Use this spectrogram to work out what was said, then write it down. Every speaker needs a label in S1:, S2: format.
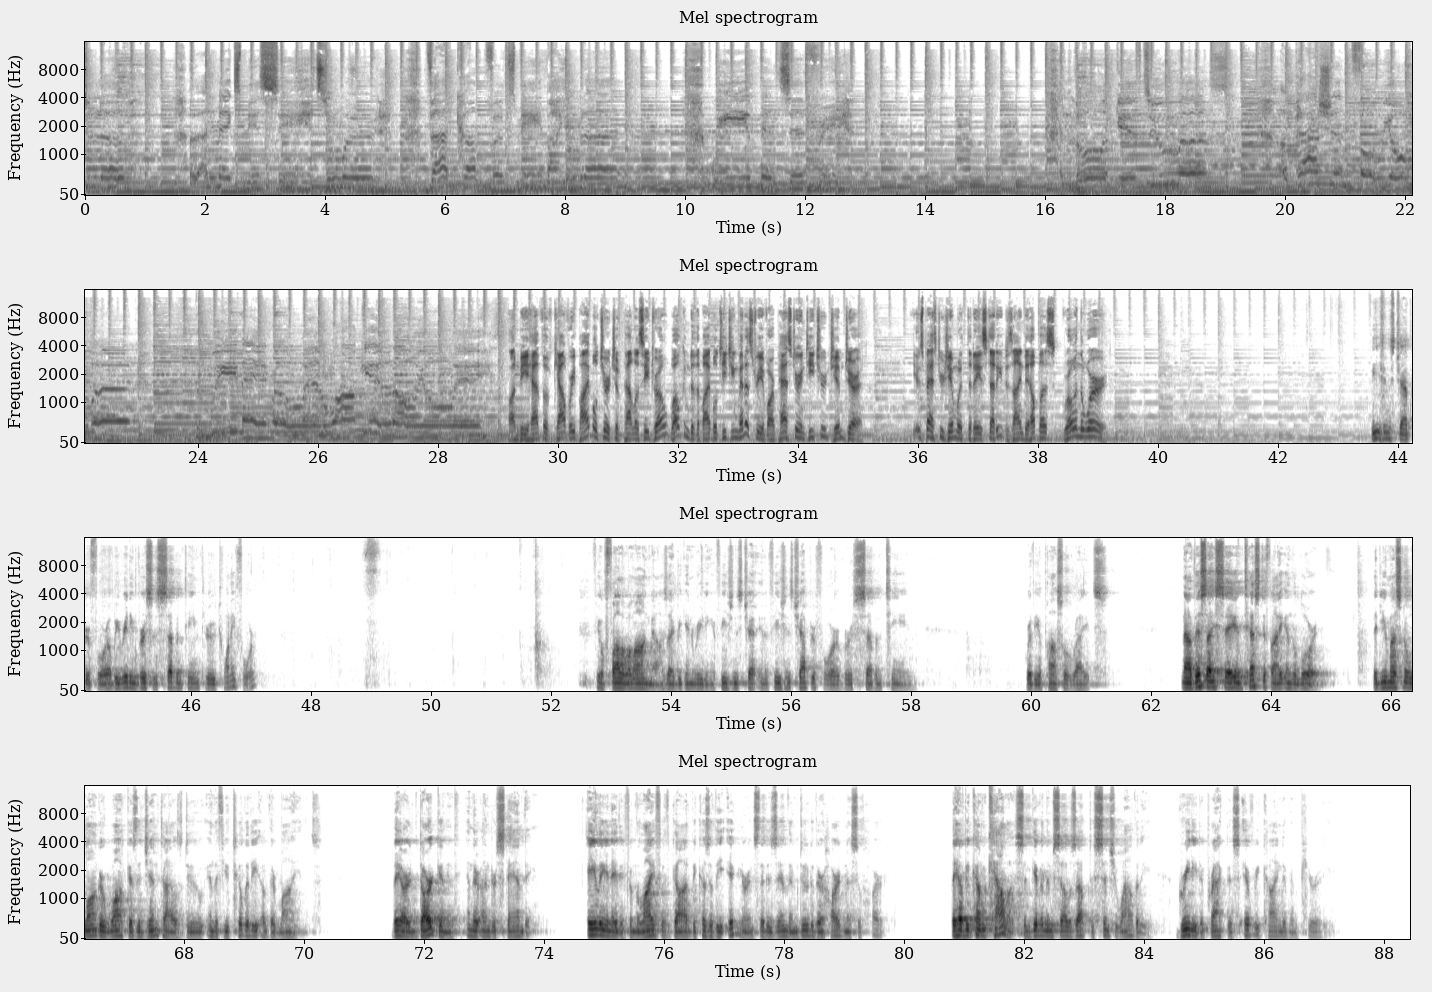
S1: Your love that makes me see.
S2: On behalf of Calvary Bible Church of Palisadro, welcome to the Bible teaching ministry of our pastor and teacher, Jim Jarrett. Here's Pastor Jim with today's study designed to help us grow in the Word.
S3: Ephesians chapter 4. I'll be reading verses 17 through 24. If you'll follow along now as I begin reading Ephesians in Ephesians chapter 4, verse 17, where the apostle writes, Now this I say and testify in the Lord, that you must no longer walk as the Gentiles do in the futility of their minds. They are darkened in their understanding, alienated from the life of God because of the ignorance that is in them due to their hardness of heart. They have become callous and given themselves up to sensuality, greedy to practice every kind of impurity.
